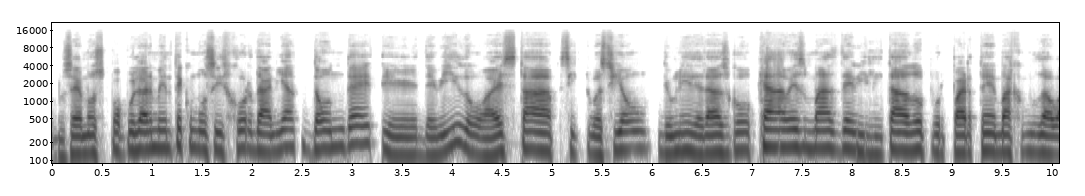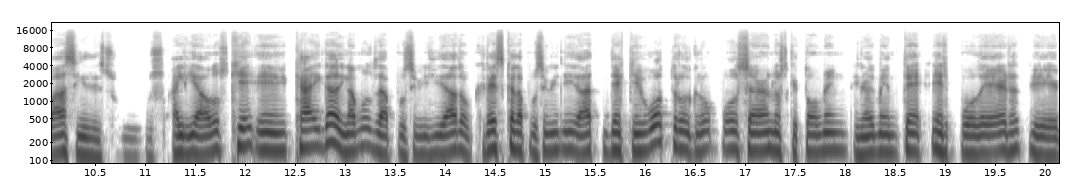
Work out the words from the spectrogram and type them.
conocemos popularmente como Cisjordania, donde eh, debido a esta situación de un liderazgo cada vez más debilitado por parte de Mahmoud Abbas y de sus aliados, que eh, caiga, digamos, la posibilidad o crezca la posibilidad de que otros grupos sean los que tomen finalmente el poder eh,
